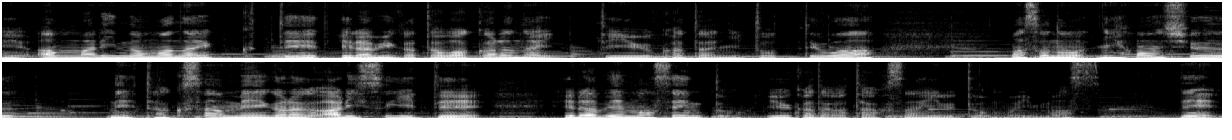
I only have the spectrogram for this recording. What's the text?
えあんまり飲まなくて選び方わからないっていう方にとっては、まあ、その日本酒ねたくさん銘柄がありすぎて選べませんという方がたくさんいると思います。で、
